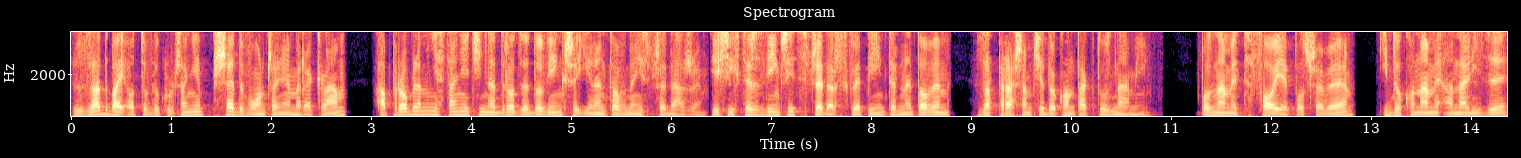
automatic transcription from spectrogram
Zadbaj o to wykluczenie przed włączeniem reklam, a problem nie stanie Ci na drodze do większej i rentownej sprzedaży. Jeśli chcesz zwiększyć sprzedaż w sklepie internetowym, zapraszam Cię do kontaktu z nami. Poznamy Twoje potrzeby i dokonamy analizy,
